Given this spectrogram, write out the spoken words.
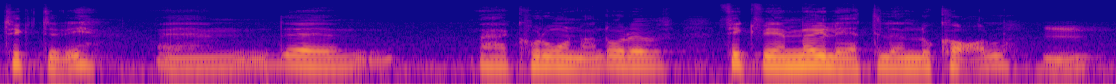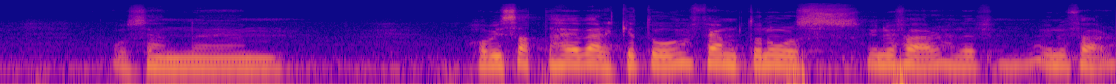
tyckte vi. Eh, det, med här coronan då, det fick vi en möjlighet till en lokal. Mm. Och sen eh, har vi satt det här i verket då, 15 års ungefär, eller ungefär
